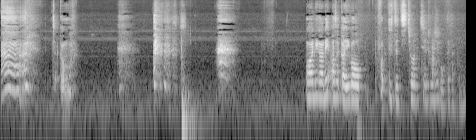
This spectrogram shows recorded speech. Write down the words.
아, 잠깐만. 와리가리? 아, 잠깐, 이거, 후, 저, 저, 조지고 올게, 잠깐만.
